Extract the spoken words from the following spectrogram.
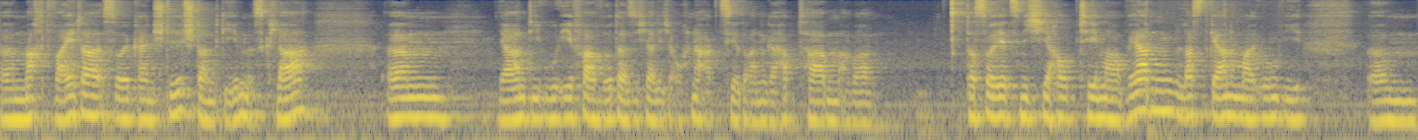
äh, macht weiter, es soll keinen Stillstand geben, ist klar. Ähm, ja, die UEFA wird da sicherlich auch eine Aktie dran gehabt haben, aber das soll jetzt nicht hier Hauptthema werden. Lasst gerne mal irgendwie ähm,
